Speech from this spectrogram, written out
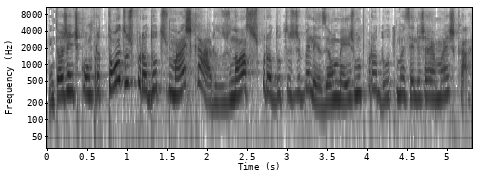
Então a gente compra todos os produtos mais caros, os nossos produtos de beleza. É o mesmo produto, mas ele já é mais caro.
